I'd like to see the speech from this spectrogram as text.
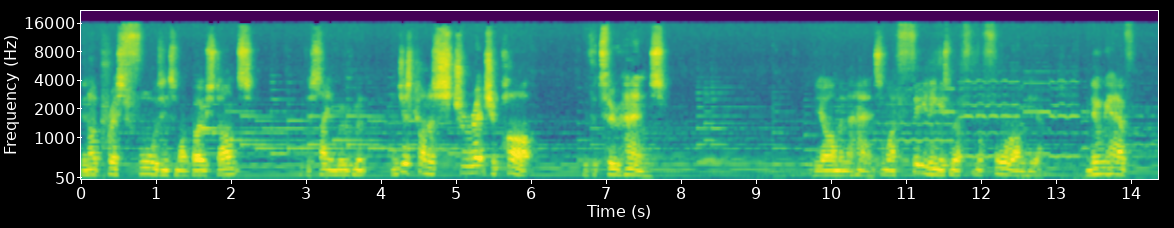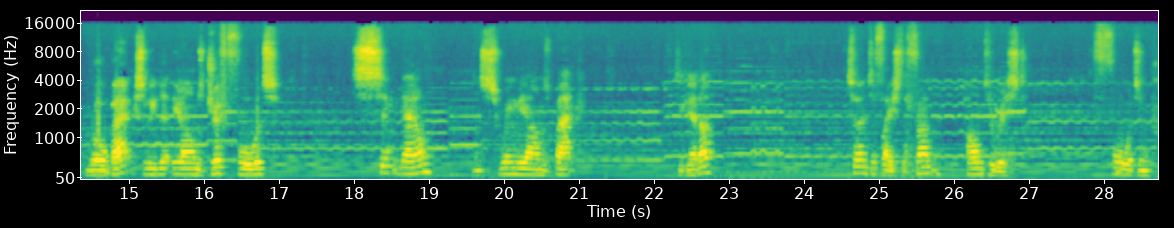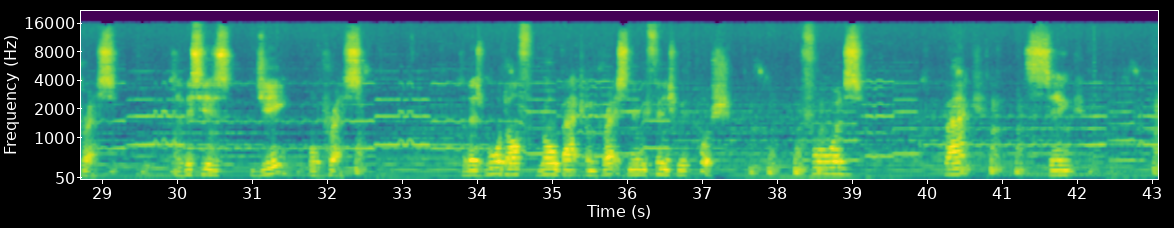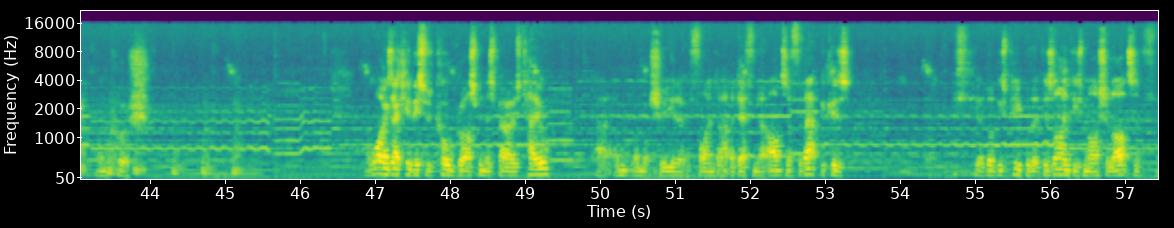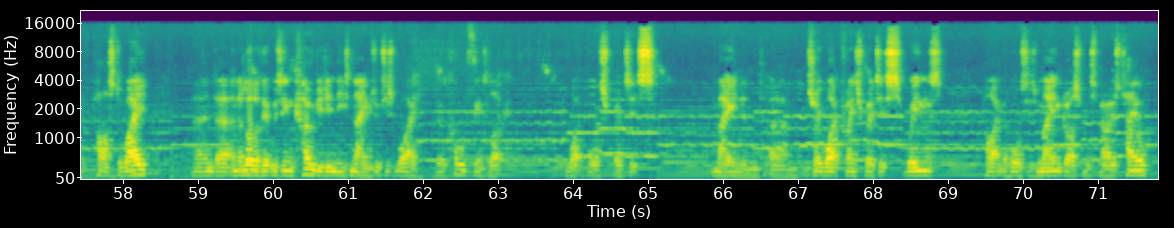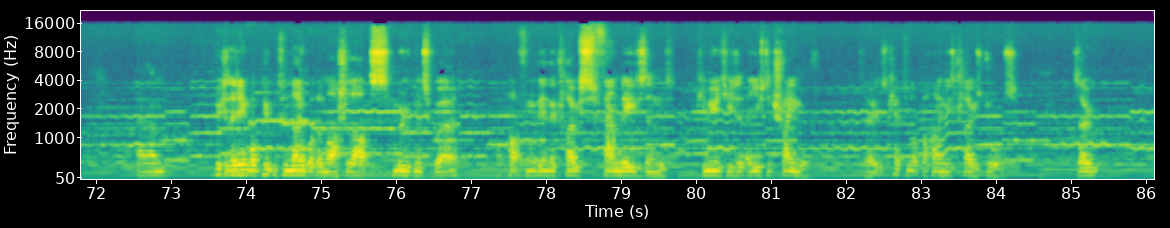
Then I press forwards into my bow stance with the same movement and just kind of stretch apart with the two hands the arm and the hand. So my feeling is my, my forearm here. And then we have roll back so we let the arms drift forwards, sink down and swing the arms back together. Turn to face the front, palm to wrist, forwards and press. So this is Ji or press. So there's ward off, roll back and press and then we finish with push. Forwards, back, sink and push. why exactly this was called grasping the sparrow's tail, uh, I'm, I'm, not sure you'll ever find a, a, definite answer for that because you know, a lot of these people that designed these martial arts have, have passed away and, uh, and a lot of it was encoded in these names which is why they were called things like white horse spreads its mane and um, sorry white crane spreads its wings parting the horse's mane grasping the sparrow's tail um, because they didn't want people to know what the martial arts movements were, apart from within the close families and communities that they used to train with. So it was kept a lot behind these closed doors. So,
